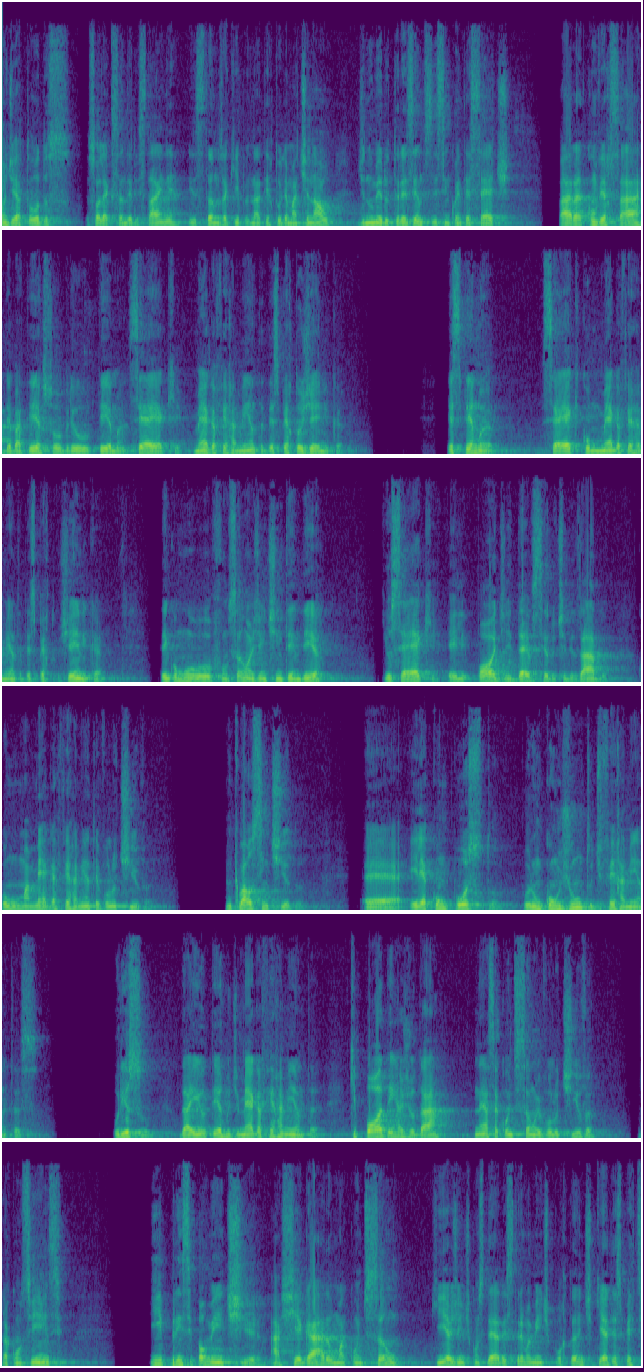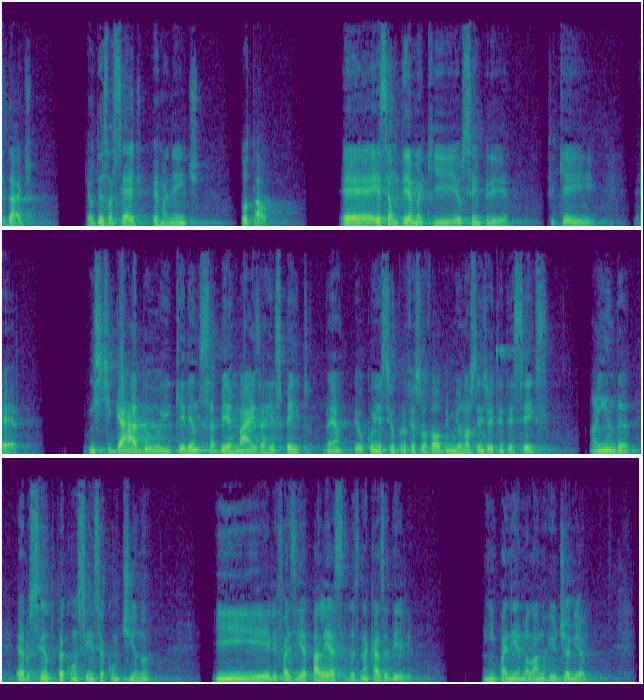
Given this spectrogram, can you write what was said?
Bom dia a todos. Eu sou Alexander Steiner e estamos aqui na tertúlia matinal de número 357 para conversar, debater sobre o tema CAEC, Mega Ferramenta Despertogênica. Esse tema, CAEC como mega ferramenta despertogênica, tem como função a gente entender que o CAEC ele pode e deve ser utilizado como uma mega ferramenta evolutiva. Em qual sentido? É, ele é composto por um conjunto de ferramentas. Por isso, daí o termo de mega ferramenta, que podem ajudar nessa condição evolutiva da consciência e principalmente a chegar a uma condição que a gente considera extremamente importante, que é a desperticidade é o desassédio permanente total. É, esse é um tema que eu sempre fiquei é, instigado e querendo saber mais a respeito. Né? Eu conheci o professor Valdo em 1986, ainda era o Centro da Consciência Contínua, e ele fazia palestras na casa dele, em Ipanema, lá no Rio de Janeiro.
